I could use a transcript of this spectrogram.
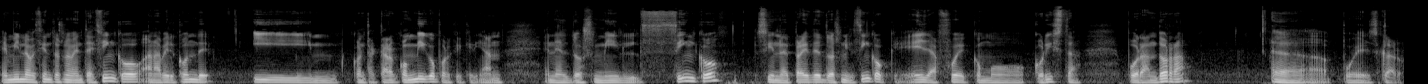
en 1995, Anabel Conde, y contactaron conmigo porque querían en el 2005, si en el Pride del 2005, que ella fue como corista por Andorra, eh, pues claro,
